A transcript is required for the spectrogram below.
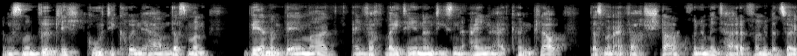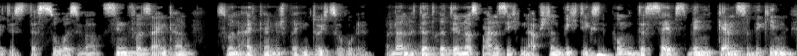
da muss man wirklich gute Gründe haben, dass man während dem Bärmarkt einfach weiterhin an diesen einen Altcoin glaubt, dass man einfach stark fundamental davon überzeugt ist, dass sowas überhaupt sinnvoll sein kann, so ein Altcoin entsprechend durchzuholen. Und dann der dritte und aus meiner Sicht mit Abstand wichtigste Punkt, dass selbst wenn ganz zu Beginn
